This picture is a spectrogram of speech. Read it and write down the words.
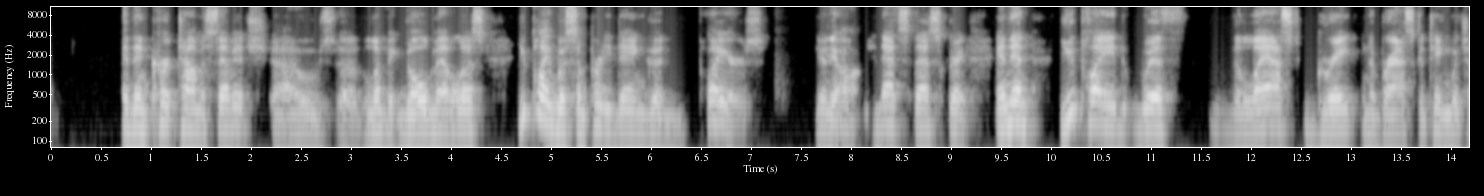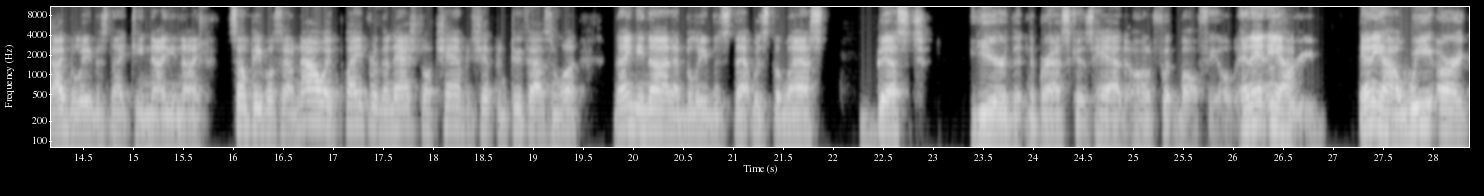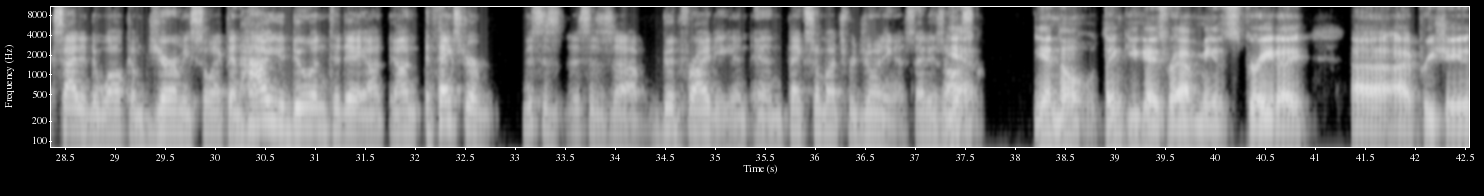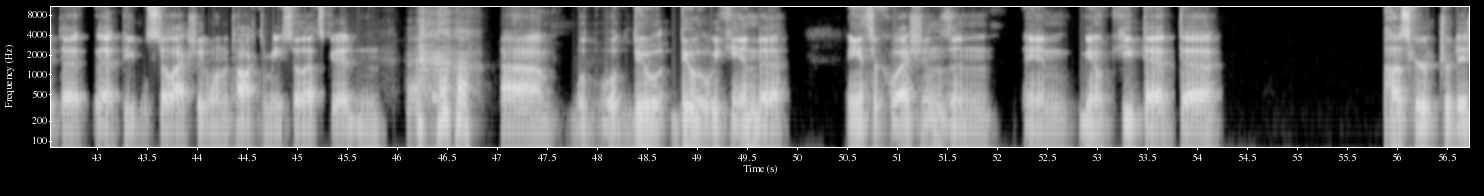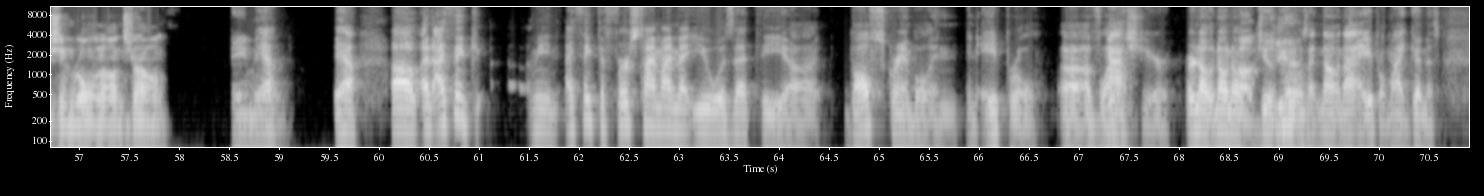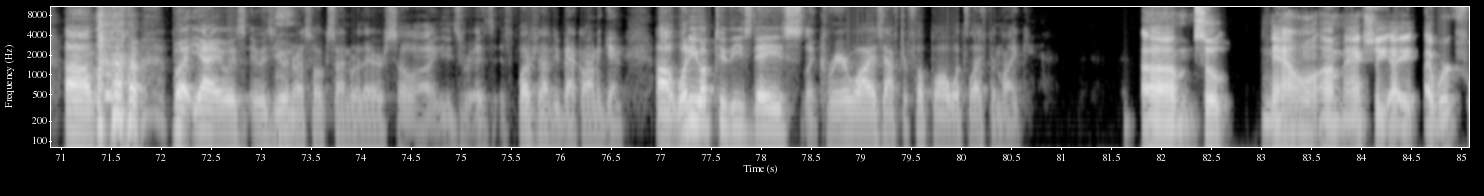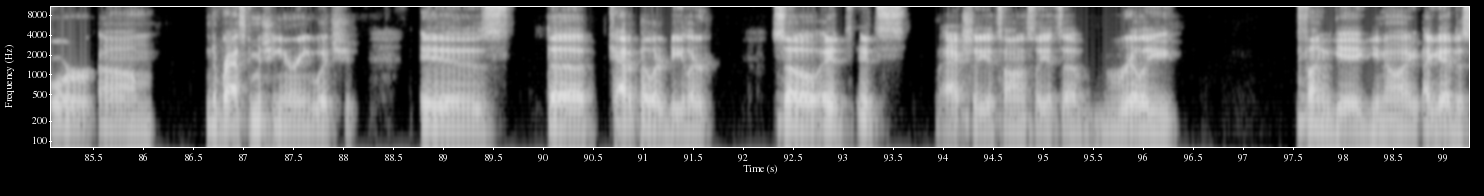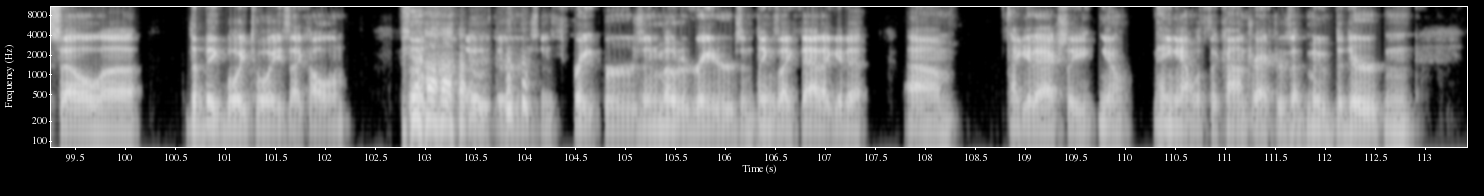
and then Kurt Tomasevicz, uh, who's an Olympic gold medalist. You played with some pretty dang good players, you know, yeah. and that's that's great. And then you played with the last great Nebraska team, which I believe is 1999. Some people say, now we played for the national championship in 2001. 99, I believe, was that was the last best year that Nebraska has had on a football field. And anyhow, Agreed. anyhow, we are excited to welcome Jeremy Slechta. And how you doing today? On, on thanks for this is this is uh, Good Friday, and and thanks so much for joining us. That is awesome. Yeah, yeah no, thank you guys for having me. It's great. I uh, I appreciate it that that people still actually want to talk to me, so that's good. And um, we'll we'll do do what we can to answer questions and and you know keep that uh, Husker tradition rolling on strong. Amen. Yeah, yeah. Um, and I think, I mean, I think the first time I met you was at the uh, golf scramble in in April uh, of last yeah. year, or no, no, no, oh, June. June. What was that? No, not April. My goodness. Um, but yeah, it was it was you and Russ Hochstein were there, so uh, it's, it's, it's a pleasure to have you back on again. Uh, what are you up to these days, like career wise after football? What's life been like? Um, so now I'm actually I I work for um Nebraska Machinery, which is the Caterpillar dealer. So it's it's actually it's honestly it's a really fun gig. You know, I, I get to sell uh the big boy toys I call them. So dozers and scrapers and motor graders and things like that. I get to um I get to actually, you know, hang out with the contractors that move the dirt and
